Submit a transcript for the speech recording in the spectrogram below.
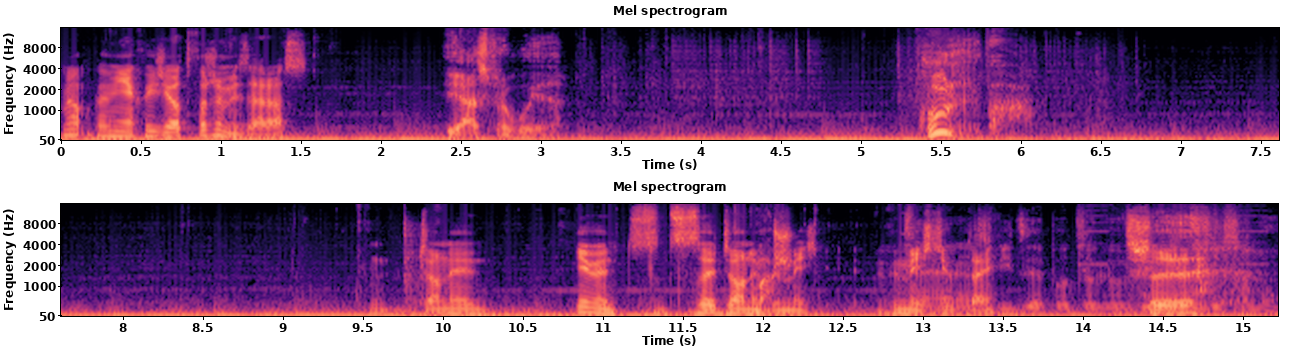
No, pewnie jakoś je otworzymy zaraz. Ja spróbuję. Kurwa! Johnny... Nie wiem, co, co sobie Johnny Masz. wymyśl, wymyślił Teraz tutaj. widzę, po co go Trzy. wzięliśmy ze sobą.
